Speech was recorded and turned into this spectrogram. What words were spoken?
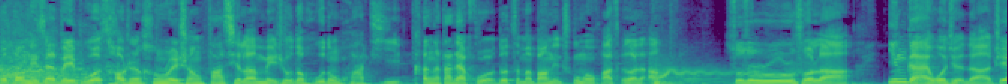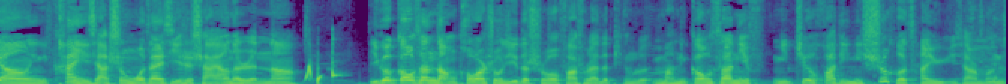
我帮你在微博曹晨亨瑞上发起了每周的互动话题，看看大家伙都怎么帮你出谋划策的啊！苏苏如如说了，应该我觉得这样看一下生活在一起是啥样的人呢？一个高三党偷玩手机的时候发出来的评论，妈，你高三你你这个话题你适合参与一下吗？你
